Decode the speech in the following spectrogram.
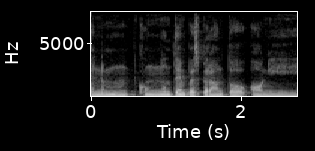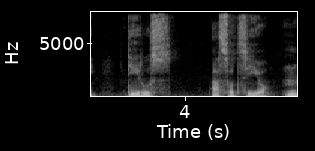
en con un tempo Esperanto oni dirus associo. Hm? Mm?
